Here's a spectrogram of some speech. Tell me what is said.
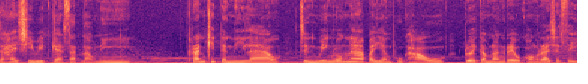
จะให้ชีวิตแก่สัตว์เหล่านี้ ครั้นคิดดังนี้แล้วจึงวิ่งล่วงหน้าไปยังภูเขาด้วยกำลังเร็วของราชสี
